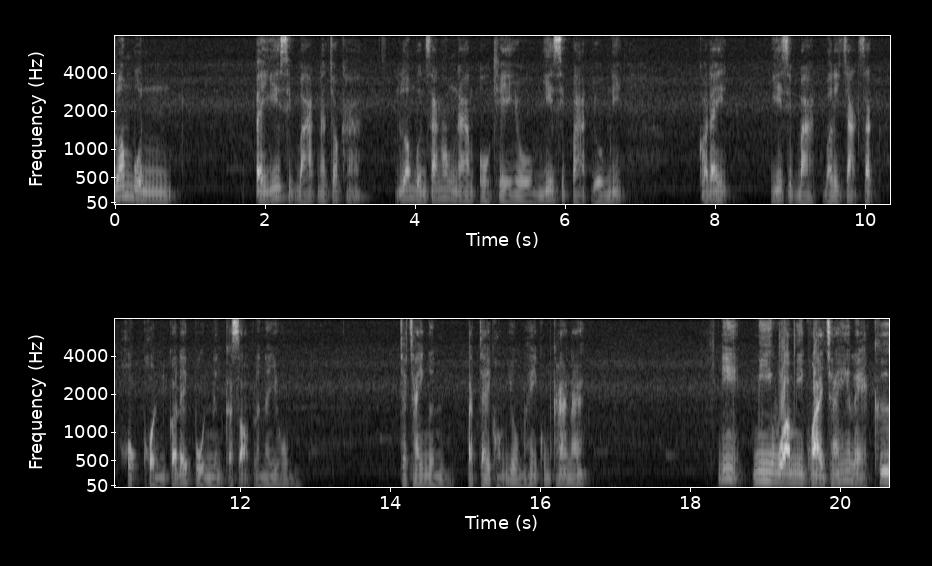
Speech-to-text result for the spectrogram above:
ร่วมบุญไป 20 บาทนะเจ้าค่ะ ร่วมบุญสร้างห้องน้ำโอเคโยม 20 บาทโยมนี่ ก็ได้ 20 บาทบริจาคสัก 6 คนก็ได้ปูนหนึ่งกระสอบแล้วนะโยม จะใช้เงินปัจจัยของโยมให้คุ้มค่านะ นี่มีวัวมีควายใช้ให้แหลกคือ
